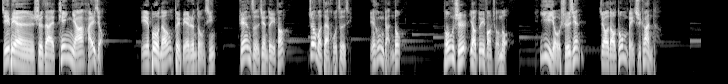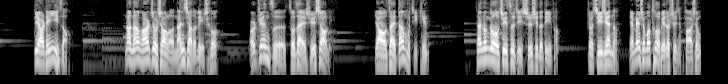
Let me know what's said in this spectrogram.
即便是在天涯海角，也不能对别人动心。娟子见对方这么在乎自己，也很感动，同时要对方承诺，一有时间。就要到东北去看他。第二天一早，那男孩就上了南下的列车，而娟子则在学校里，要再耽误几天，才能够去自己实习的地方。这期间呢，也没什么特别的事情发生。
